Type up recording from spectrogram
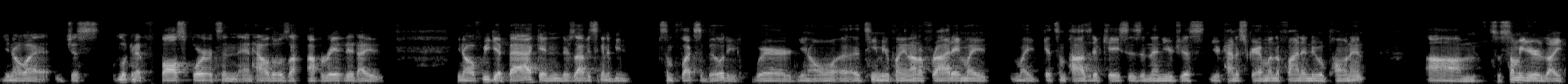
you know, I just looking at fall sports and, and how those operated. I, you know, if we get back and there's obviously going to be some flexibility where you know a team you're playing on a Friday might might get some positive cases and then you're just you're kind of scrambling to find a new opponent. Um, so some of your like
